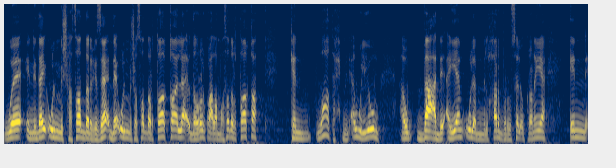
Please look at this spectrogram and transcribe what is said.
وإن ده يقول مش هصدر غذاء ده يقول مش هصدر طاقة لا ادور لكم على مصادر طاقة. كان واضح من أول يوم أو بعد أيام أولى من الحرب الروسية الأوكرانية إن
